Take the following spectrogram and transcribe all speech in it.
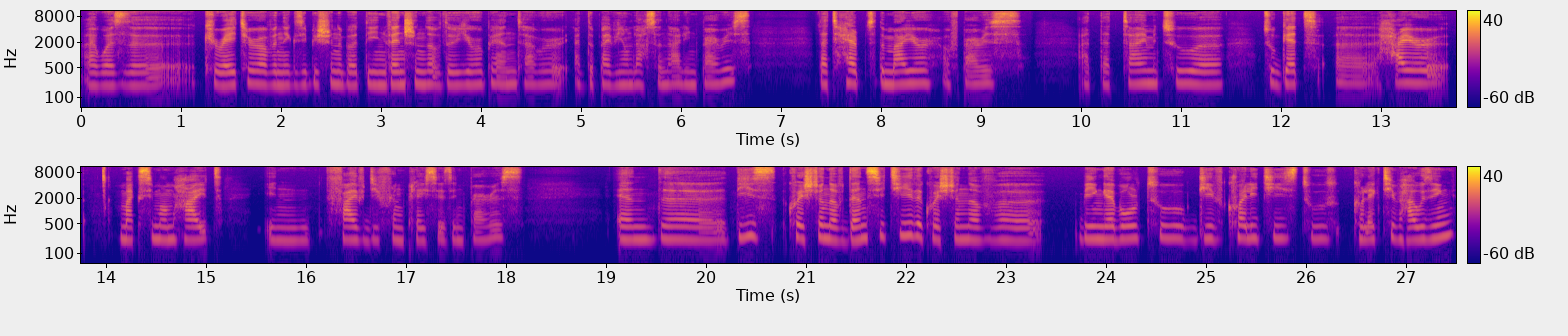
I was the curator of an exhibition about the invention of the European Tower at the Pavillon de l'Arsenal in Paris that helped the mayor of Paris at that time to uh, to get a higher maximum height in five different places in Paris. And uh, this question of density, the question of uh, being able to give qualities to collective housing,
